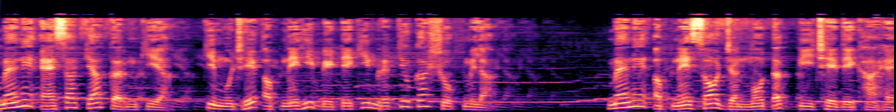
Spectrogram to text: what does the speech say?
मैंने ऐसा क्या कर्म किया कि मुझे अपने ही बेटे की मृत्यु का शोक मिला? मैंने अपने सौ जन्मों तक पीछे देखा है।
